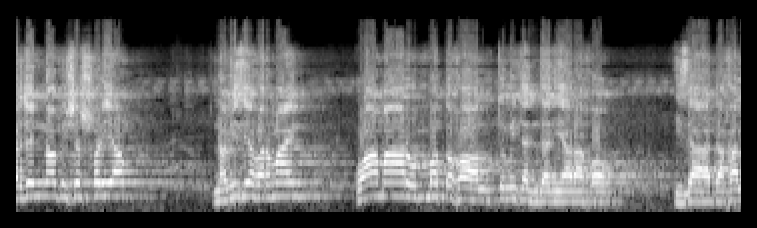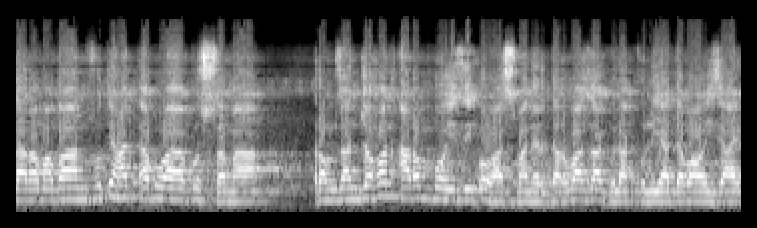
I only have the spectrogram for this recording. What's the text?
এর জন্য বিশেষ করিয়া নবীজে ফরমাইন ও আমার উম্মত হল, তুমি জানজানিয়া রাখো। ইজা দেখালা রমাদান, ফুতিহাত আবু আবুসামা রমজান যখন আরম্ভ হয়ে যাব আসমানের দরওয়াজা গুলা খুলিয়া দেওয়া হয়ে যায়।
